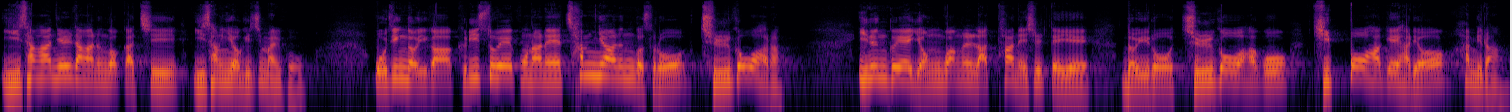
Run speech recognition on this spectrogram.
이상한 일 당하는 것 같이 이상히 여기지 말고 오직 너희가 그리스도의 고난에 참여하는 것으로 즐거워하라. 이는 그의 영광을 나타내실 때에 너희로 즐거워하고 기뻐하게 하려 함이라.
